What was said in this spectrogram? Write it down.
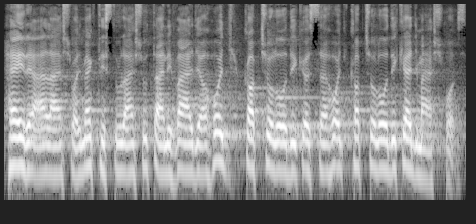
helyreállás vagy megtisztulás utáni vágya, hogy kapcsolódik össze, hogy kapcsolódik egymáshoz.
